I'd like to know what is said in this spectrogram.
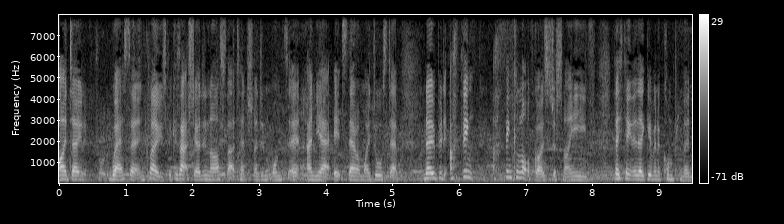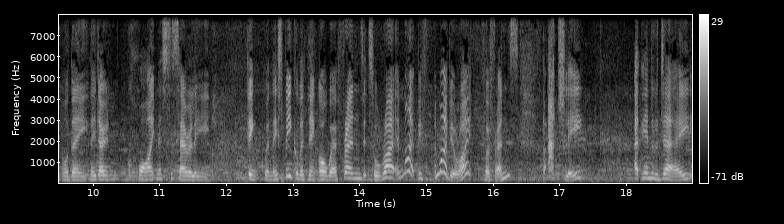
I don't wear certain clothes because actually I didn't ask for that attention. I didn't want it, and yet it's there on my doorstep. Nobody. I think. I think a lot of guys are just naive. They think that they're given a compliment, or they they don't quite necessarily think when they speak, or they think, "Oh, we're friends. It's all right." It might be. It might be all right if we're friends, but actually, at the end of the day,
